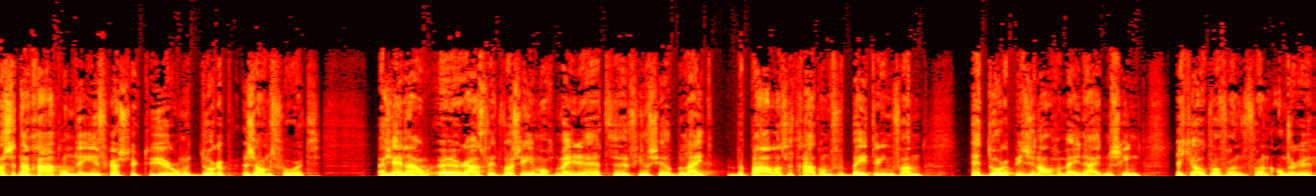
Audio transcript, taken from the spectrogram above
Als het nou gaat om de infrastructuur, om het dorp Zandvoort. Als jij nou raadslid was en je mocht mede het financieel beleid bepalen... als het gaat om verbetering van het dorp in zijn algemeenheid. Misschien dat je ook wel van, van andere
